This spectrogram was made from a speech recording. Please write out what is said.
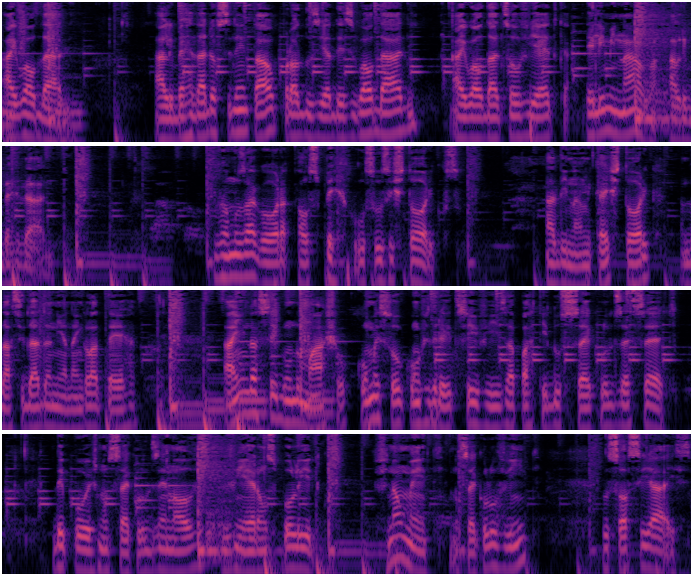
a igualdade. A liberdade ocidental produzia desigualdade, a igualdade soviética eliminava a liberdade. Vamos agora aos percursos históricos. A dinâmica histórica da cidadania na Inglaterra, ainda segundo Marshall, começou com os direitos civis a partir do século XVII. Depois, no século XIX, vieram os políticos. Finalmente, no século XX, os sociais.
